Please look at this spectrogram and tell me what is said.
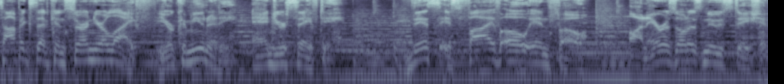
Topics that concern your life, your community, and your safety. This is 5 Info on Arizona's news station,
